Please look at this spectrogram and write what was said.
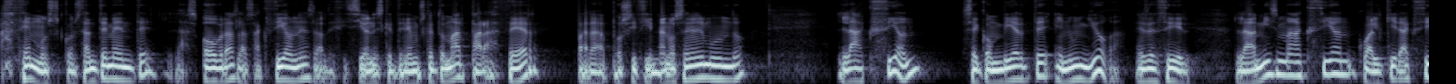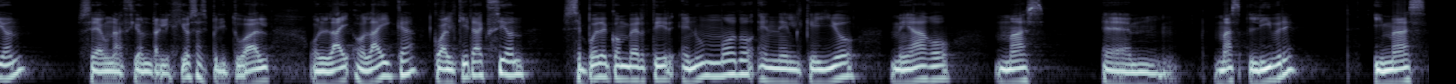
hacemos constantemente, las obras, las acciones, las decisiones que tenemos que tomar para hacer, para posicionarnos en el mundo, la acción se convierte en un yoga. Es decir, la misma acción, cualquier acción, sea una acción religiosa, espiritual o, laica, cualquier acción se puede convertir en un modo en el que yo me hago más, em, más libre y más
